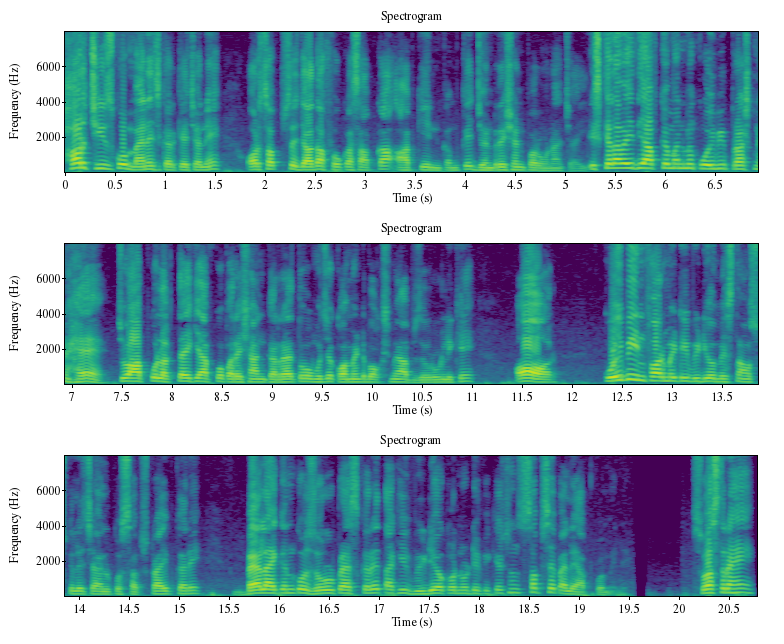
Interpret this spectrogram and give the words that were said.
हर चीज़ को मैनेज करके चलें और सबसे ज़्यादा फोकस आपका आपकी इनकम के जनरेशन पर होना चाहिए। इसके अलावा यदि आपके मन में कोई भी प्रश्न है, जो आपको लगता है कि आपको परेशान कर रहा है तो मुझे कॉमेंट बॉक्स में आप ज़रूर लिखें। और कोई भी इंफॉर्मेटिव वीडियो मिस ना उसके लिए चैनल को सब्सक्राइब करें। बेल आइकन को ज़रूर प्रेस करें ताकि वीडियो का नोटिफिकेशन सबसे पहले आपको मिले। स्वस्थ रहें,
